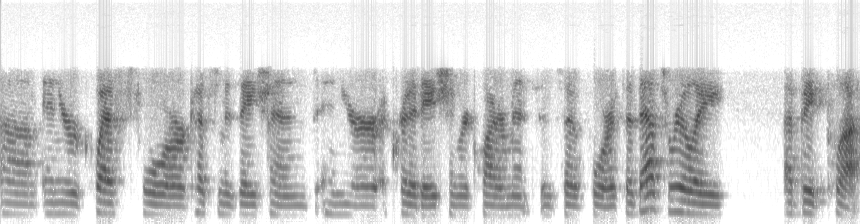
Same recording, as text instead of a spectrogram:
um, and your requests for customizations and your accreditation requirements and so forth. So that's really a big plus.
